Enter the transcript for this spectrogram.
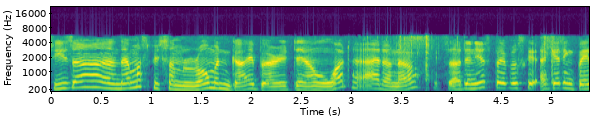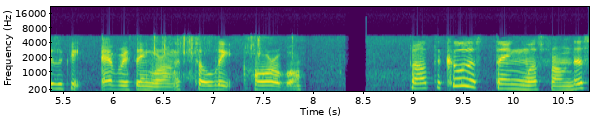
Caesar, there must be some Roman guy buried there, or what? I don't know. So the newspapers are getting basically everything wrong. It's totally horrible. But the coolest thing was from this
